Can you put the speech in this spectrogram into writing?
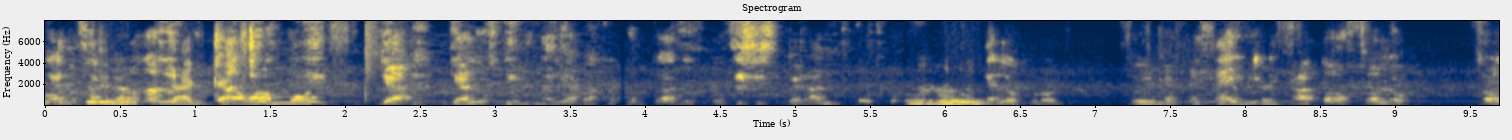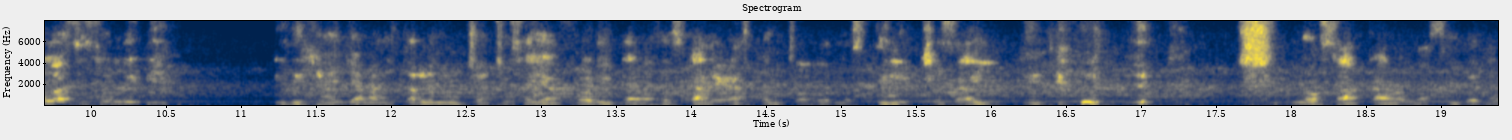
Ya nos sacaron a los Ya acabamos. Ya, ya los tienen allá abajo con todas sus cosas esperando. Te lo juro. Subimos en y estaba todo solo. Solo así solo. Y, y dije, ay, ya van a estar los muchachos allá afuera en las escaleras con todos los tiliches ahí. Nos sacaron así de la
